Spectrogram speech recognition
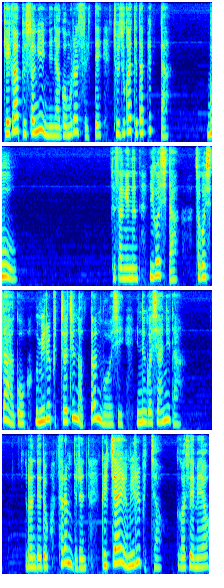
개가 불성이 있느냐고 물었을 때 조주가 대답했다. 무. 세상에는 이것이다, 저것이다 하고 의미를 붙여준 어떤 무엇이 있는 것이 아니다. 그런데도 사람들은 글자의 의미를 붙여 그것에 매여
